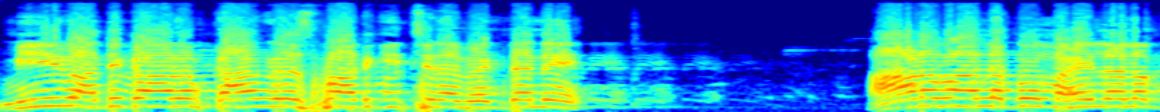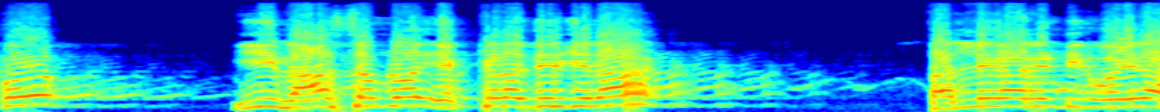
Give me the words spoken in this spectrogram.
మీరు అధికారం కాంగ్రెస్ పార్టీకి ఇచ్చిన వెంటనే ఆడవాళ్ళకు మహిళలకు ఈ రాష్ట్రంలో ఎక్కడ తిరిగినా తల్లిగారింటికి పోయినా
